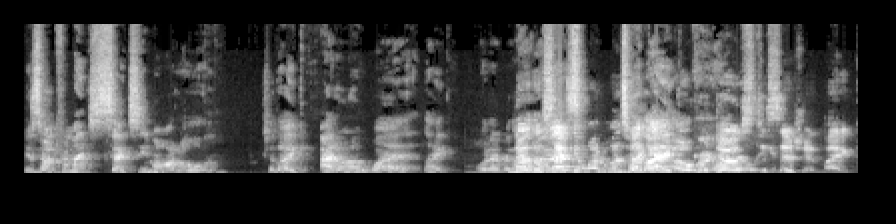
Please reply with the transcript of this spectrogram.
It's went from like sexy model to like I don't know what, like whatever that no, the was. second one was like, like, an overdose decision. Like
